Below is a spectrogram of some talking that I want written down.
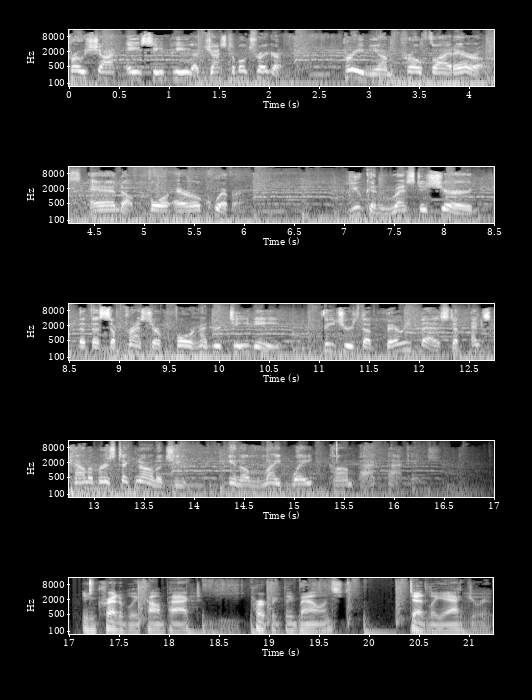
ProShot ACP adjustable trigger, premium ProFlight arrows, and a four arrow quiver. You can rest assured that the Suppressor 400 TD features the very best of Excalibur's technology in a lightweight, compact package. Incredibly compact, perfectly balanced, deadly accurate.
